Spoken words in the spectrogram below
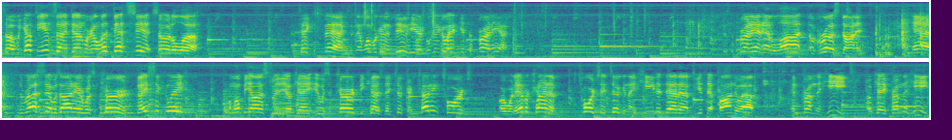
so we got the inside done. We're gonna let that sit so it'll uh, take effect. And then what we're gonna do here is we're gonna go ahead and get the front end. Because the front end had a lot of rust on it. And the rust that was on here was occurred. Basically, I'm gonna be honest with you, okay? It was occurred because they took a cutting torch or whatever kind of torch they took and they heated that up to get that Bondo out. And from the heat, okay, from the heat,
